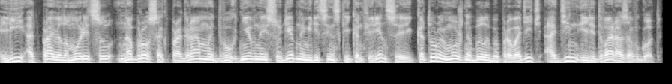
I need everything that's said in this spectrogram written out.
Ли отправила Морицу набросок программы двухдневной судебно-медицинской конференции, которую можно было бы проводить один или два раза в год.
